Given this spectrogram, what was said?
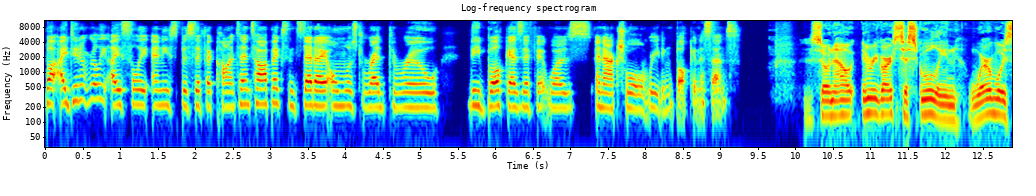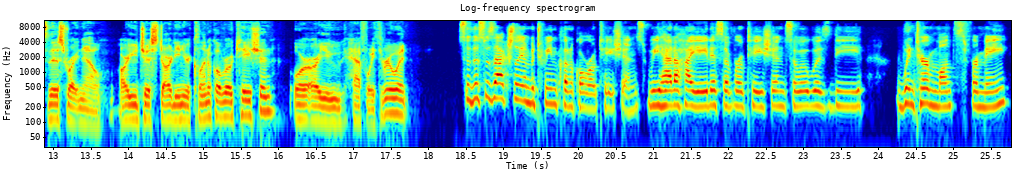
But I didn't really isolate any specific content topics. Instead, I almost read through the book as if it was an actual reading book in a sense. So now in regards to schooling, where was this right now? Are you just starting your clinical rotation or are you halfway through it? So this was actually in between clinical rotations. We had a hiatus of rotation, so it was the winter months for me.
